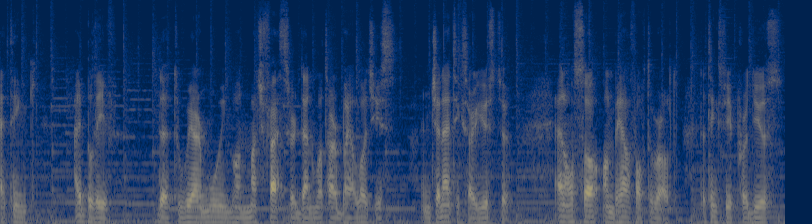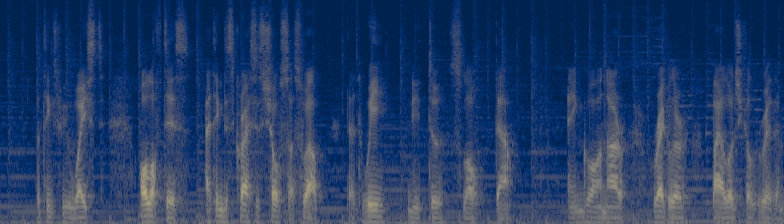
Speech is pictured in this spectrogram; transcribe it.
I think I believe that we are moving on much faster than what our biologies and genetics are used to. And also on behalf of the world, the things we produce, the things we waste, all of this, I think this crisis shows us well that we need to slow down and go on our regular biological rhythm,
